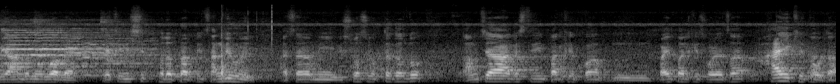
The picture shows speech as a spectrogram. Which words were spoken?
जे आंदोलन उभारलं आहे. याची निश्चित फलप्राप्ती चांगली होईल असा मी विश्वास व्यक्त करतो. आमच्या अगस्ती पालखी पा पायी पालखी सोहळ्याचा हा एक हेतू होता.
